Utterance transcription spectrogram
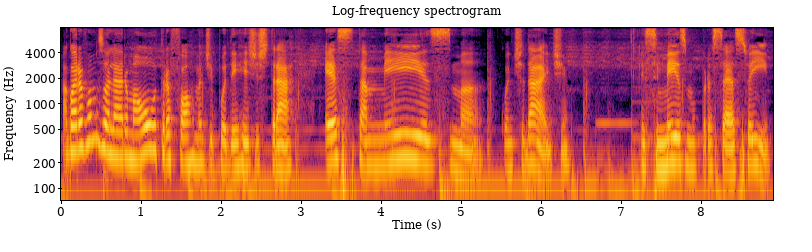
Agora vamos olhar uma outra forma de poder registrar esta mesma quantidade, esse mesmo processo aí.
